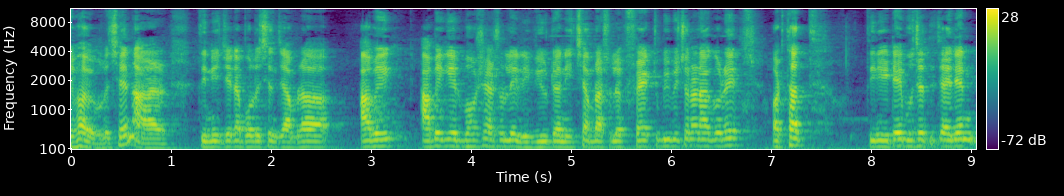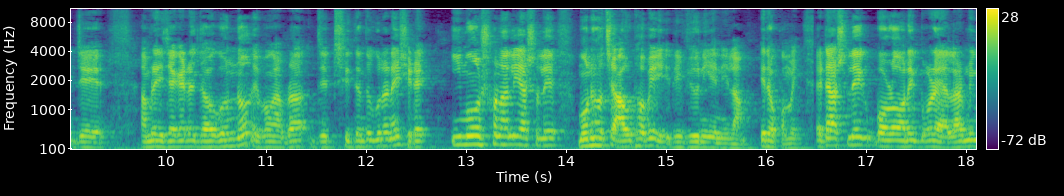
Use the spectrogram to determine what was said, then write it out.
এভাবে বলেছেন। আর তিনি যেটা বলেছেন যে, আমরা আবেগ আবেগের ভরসা আসলে রিভিউটা নিচ্ছে। আমরা আসলে ফ্যাক্ট বিবেচনা না করে অর্থাৎ তিনি এটাই বুঝাতে চাইলেন যে আমরা এই জায়গাটা জঘন্য এবং আমরা যে সিদ্ধান্তগুলো নেই সেটা ইমোশনালি আসলে মনে হচ্ছে আউট হবে রিভিউ নিয়ে নিলাম, এরকমই। এটা আসলে বড়, অনেক বড় অ্যালার্মিং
